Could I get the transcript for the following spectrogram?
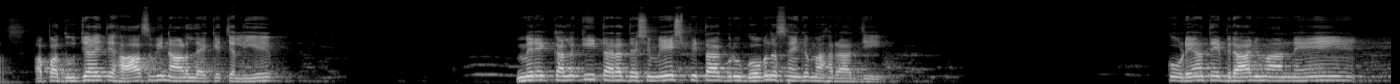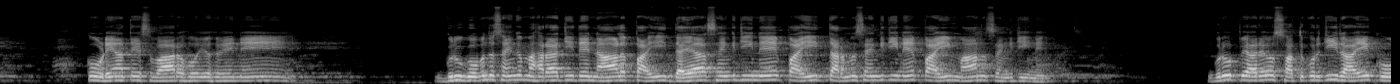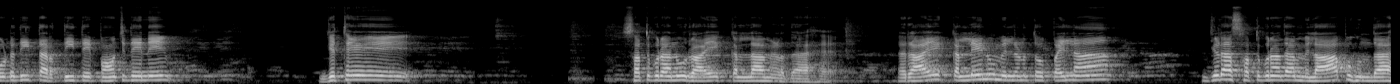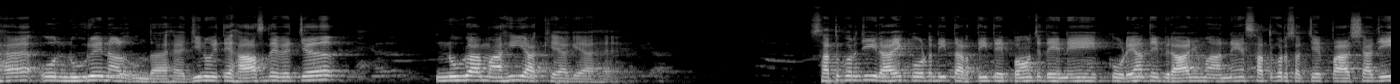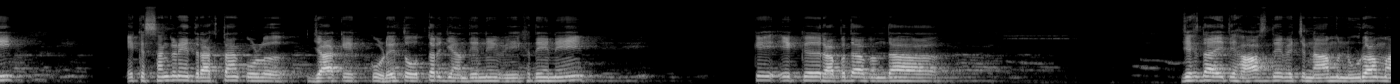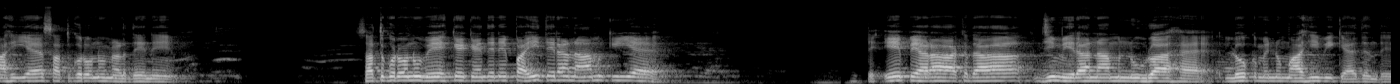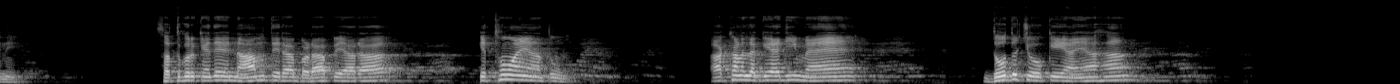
ਇਤਿਹਾਸ ਆਪਾਂ ਦੂਜਾ ਇਤਿਹਾਸ ਵੀ ਨਾਲ ਲੈ ਕੇ ਚੱਲੀਏ। ਮੇਰੇ ਕਲਗੀਧਰ ਦਸ਼ਮੇਸ਼ ਪਿਤਾ ਗੁਰੂ ਗੋਬਿੰਦ ਸਿੰਘ ਮਹਾਰਾਜ ਜੀ। ਘੋੜਿਆਂ ਤੇ ਬਿਰਾਜਮਾਨ ਨੇ। ਘੋੜਿਆਂ ਤੇ ਸਵਾਰ ਹੋਏ ਹੋਏ ਨੇ। ਗੁਰੂ ਗੋਬਿੰਦ ਸਿੰਘ ਮਹਾਰਾਜ ਜੀ ਦੇ ਨਾਲ ਭਾਈ ਦਇਆ ਸਿੰਘ ਜੀ ਨੇ, ਭਾਈ ਧਰਮ ਸਿੰਘ ਜੀ ਨੇ, ਭਾਈ ਮਾਨ ਸਿੰਘ ਜੀ ਨੇ। ਗੁਰੂ ਪਿਆਰਿਓ, ਸਤਿਗੁਰੂ ਜੀ ਰਾਏ ਕੋਟ ਦੀ ਧਰਤੀ ਤੇ ਪਹੁੰਚਦੇ ਨੇ। ਜਿੱਥੇ ਸਤਿਗੁਰਾਂ ਨੂੰ ਰਾਏ ਕੱਲਾ ਮਿਲਦਾ ਹੈ। ਰਾਏ ਕੱਲੇ ਨੂੰ ਮਿਲਣ ਤੋਂ ਪਹਿਲਾਂ ਜਿਹੜਾ ਸਤਿਗੁਰਾਂ ਦਾ ਮਿਲਾਪ ਹੁੰਦਾ ਹੈ, ਉਹ ਨੂਰੇ ਨਾਲ ਹੁੰਦਾ ਹੈ, ਜਿਹਨੂੰ ਇਤਿਹਾਸ ਦੇ ਵਿੱਚ ਨੂਰਾ ਮਾਹੀ ਆਖਿਆ ਗਿਆ ਹੈ। ਸਤਿਗੁਰ ਜੀ ਰਾਏਕੋਟ ਦੀ ਧਰਤੀ ਤੇ ਪਹੁੰਚਦੇ ਨੇ, ਘੋੜਿਆਂ ਤੇ ਬਿਰਾਜਮਾਨ ਨੇ, ਸਤਿਗੁਰ ਸੱਚੇ ਪਾਤਸ਼ਾਹ ਜੀ ਇੱਕ ਸੰਘਣੇ ਦਰਖਤਾਂ ਕੋਲ ਜਾ ਕੇ ਘੋੜੇ ਤੋਂ ਉਤਰ ਜਾਂਦੇ ਨੇ, ਵੇਖਦੇ ਨੇ ਕਿ ਇੱਕ ਰੱਬ ਦਾ ਬੰਦਾ ਜਿਸ ਦਾ ਇਤਿਹਾਸ ਦੇ ਵਿੱਚ ਨਾਮ ਨੂਰਾ ਮਾਹੀ ਹੈ, ਸਤਿਗੁਰੂ ਨੂੰ ਮਿਲਦੇ ਨੇ। ਸਤਿਗੁਰੂ ਨੂੰ ਵੇਖ ਕੇ ਕਹਿੰਦੇ ਨੇ, ਭਾਈ, ਤੇਰਾ ਨਾਮ ਕੀ ਹੈ? ਤੇ ਇਹ ਪਿਆਰਾ ਆਖਦਾ, ਜੀ, ਮੇਰਾ ਨਾਮ ਨੂਰਾ ਹੈ। ਲੋਕ ਮੈਨੂੰ ਮਾਹੀ ਵੀ ਕਹਿ ਦਿੰਦੇ ਨੇ। ਸਤਿਗੁਰ ਕਹਿੰਦੇ, ਨਾਮ ਤੇਰਾ ਬੜਾ ਪਿਆਰਾ, ਕਿੱਥੋਂ ਆਇਆ ਤੂੰ? ਆਖਣ ਲੱਗਿਆ, ਜੀ, ਮੈਂ ਦੁੱਧ ਚੋ ਕੇ ਆਇਆ ਹਾਂ।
